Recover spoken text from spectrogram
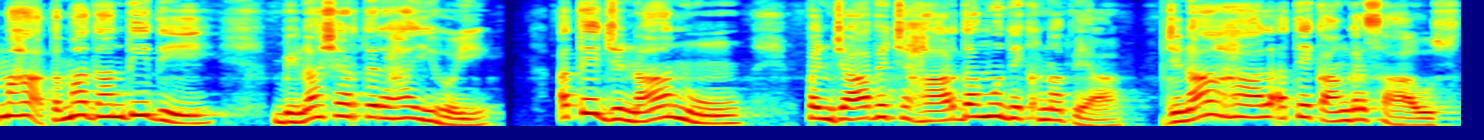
ਮਹਾਤਮਾ ਗਾਂਧੀ ਦੀ ਬਿਨਾਂ ਸ਼ਰਤ ਰਿਹਾਈ ਹੋਈ ਅਤੇ ਜਿਨ੍ਹਾਂ ਨੂੰ ਪੰਜਾਬ ਵਿੱਚ ਹਾਰ ਦਾ ਮੂੰਹ ਦੇਖਣਾ ਪਿਆ। ਜਿਨ੍ਹਾਂ ਹਾਲ ਅਤੇ ਕਾਂਗਰਸ ਹਾਊਸ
